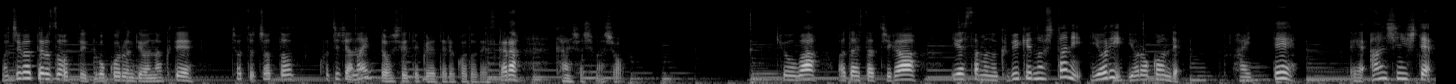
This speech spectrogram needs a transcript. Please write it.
間違ってるぞって言って怒るんではなくてちょっとちょっとこっちじゃないって教えてくれてることですから感謝しましょう。今日は私たちがイエス様の首毛の下により喜んで入って、えー、安心して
